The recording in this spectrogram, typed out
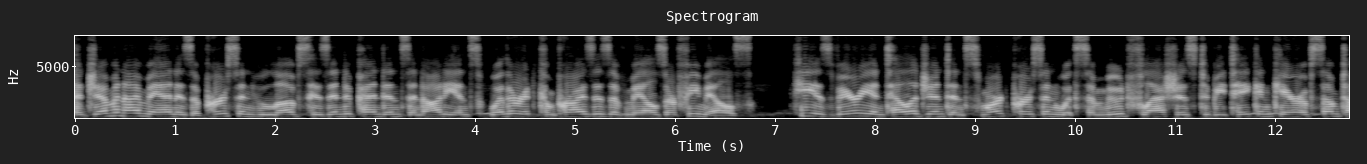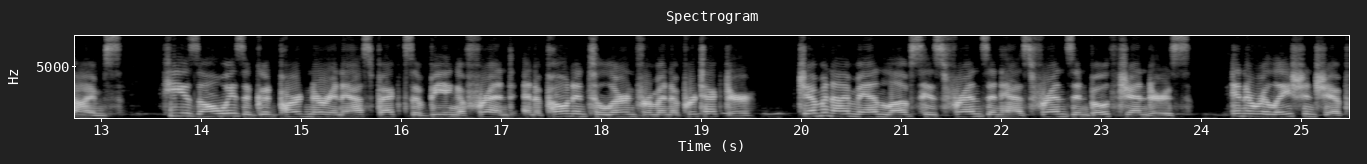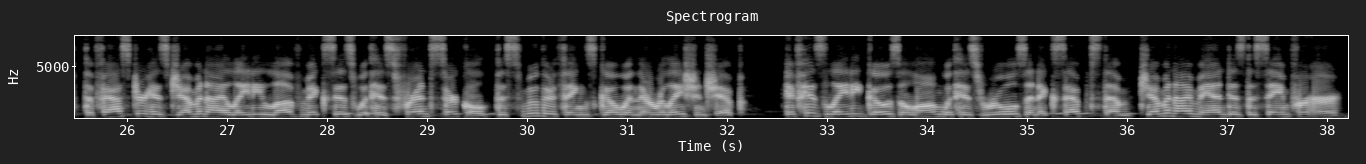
A Gemini man is a person who loves his independence and audience, whether it comprises of males or females. He is very intelligent and smart person with some mood flashes to be taken care of sometimes. He is always a good partner in aspects of being a friend, an opponent to learn from and a protector. Gemini man loves his friends and has friends in both genders. In a relationship, the faster his Gemini lady love mixes with his friend circle, the smoother things go in their relationship. If his lady goes along with his rules and accepts them, Gemini man does the same for her.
